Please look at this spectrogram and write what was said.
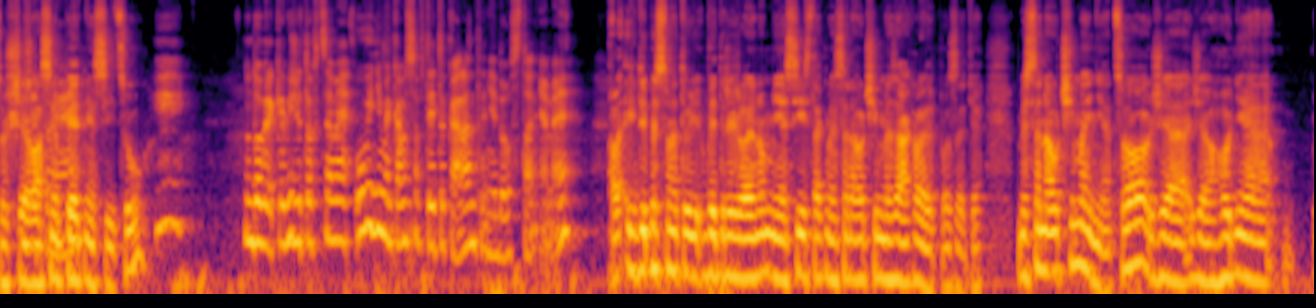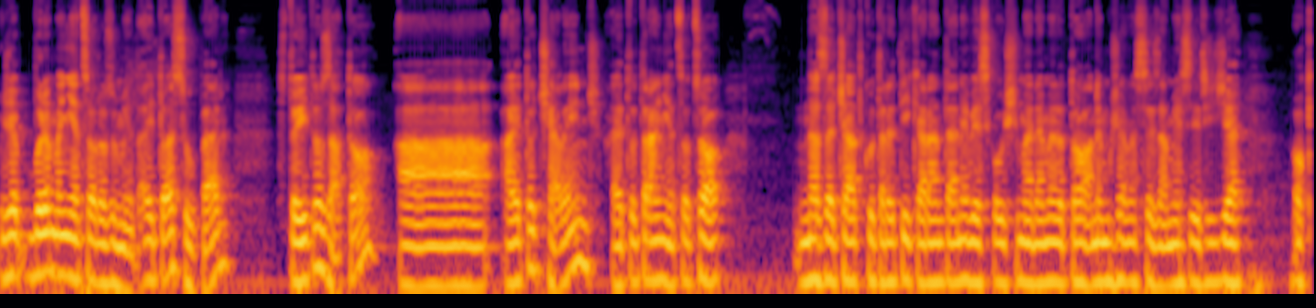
což Čiže je vlastně je... pět měsíců. No dobre, kebyže to chceme, uvidíme, kam sa v tejto karanténe dostaneme. Ale i kdyby jsme tu vydrželi jenom měsíc, tak my se naučíme základy v podstatě. My se naučíme něco, že, že hodně, že budeme něco rozumět. A i to je super, stojí to za to a, a je to challenge a je to teda něco, co na začátku tady té karantény vyzkoušíme, jdeme do toho a nemůžeme si za měsíc říct, že OK,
